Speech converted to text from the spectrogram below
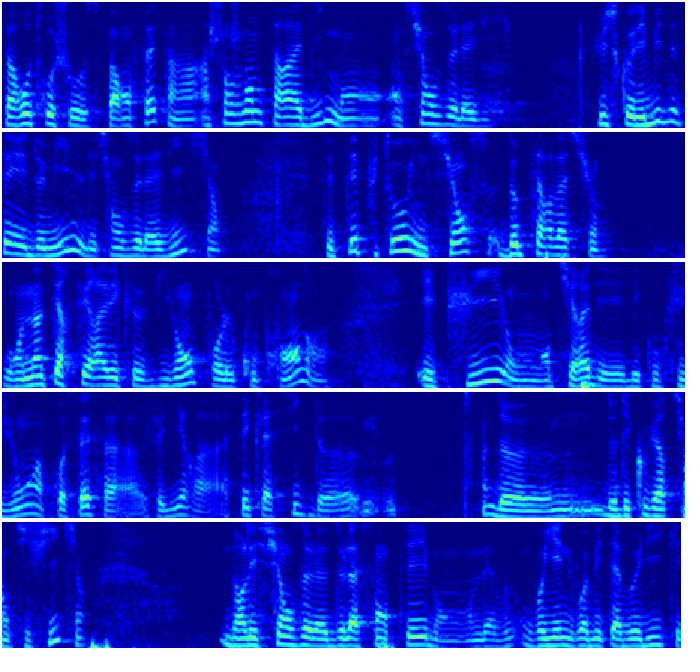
par autre chose, par en fait un, changement de paradigme en, en sciences de la vie. Jusqu'au début des années 2000, les sciences de la vie, c'était plutôt une science d'observation, où on interférait avec le vivant pour le comprendre, et puis on en tirait des, conclusions, un process, je vais dire, assez classique de, découverte scientifique. Dans les sciences de la, santé, on, voyait une voie métabolique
